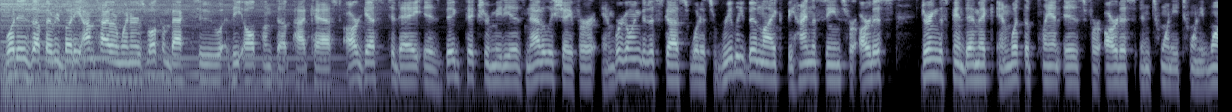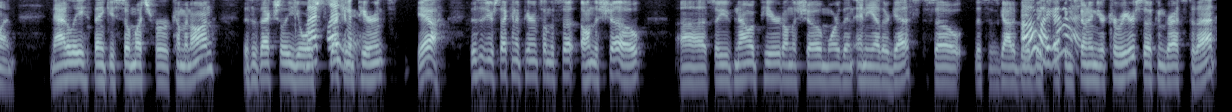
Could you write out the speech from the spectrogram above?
What is up, everybody? I'm Tyler Winters. Welcome back to the All Punked Up podcast. Our guest today is Big Picture Media's Natalie Schaffer, and we're going to discuss what it's really been like behind the scenes for artists during this pandemic and what the plan is for artists in 2021. Natalie, thank you so much for coming on. This is actually your second appearance. Yeah, this is your second appearance on the on the show. Uh, so you've now appeared on the show more than any other guest. So this has got to be a oh big stepping God. stone in your career. So congrats to that.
